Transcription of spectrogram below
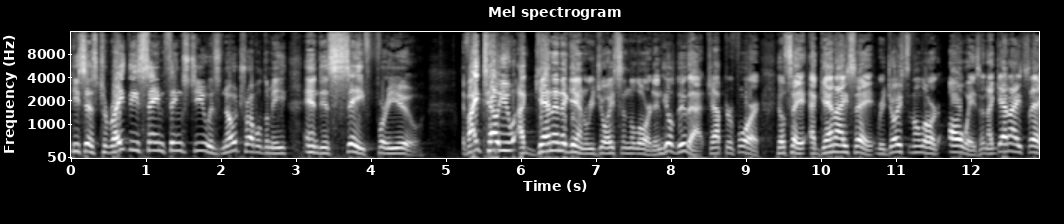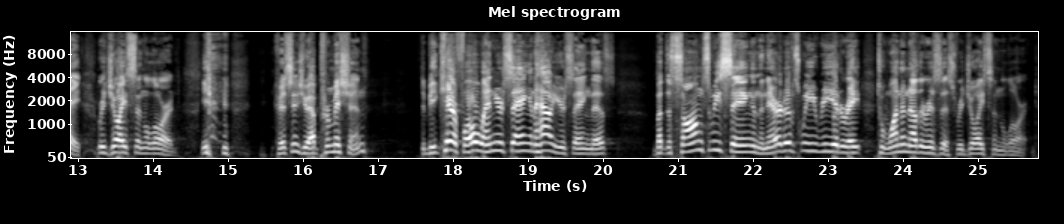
he says, to write these same things to you is no trouble to me and is safe for you. If I tell you again and again, rejoice in the Lord, and he'll do that, chapter 4, he'll say, Again I say, rejoice in the Lord always. And again I say, rejoice in the Lord. Christians, you have permission to be careful when you're saying and how you're saying this. But the songs we sing and the narratives we reiterate to one another is this rejoice in the Lord.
